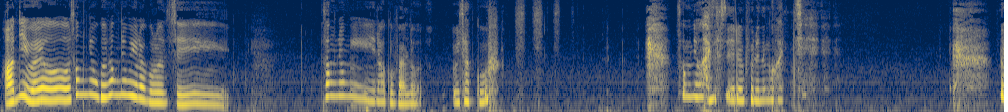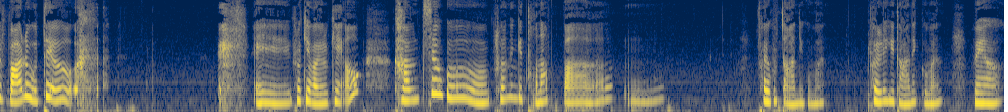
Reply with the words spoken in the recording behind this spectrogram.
아니, 왜요? 성룡을 성룡이라고 그러지. 성룡이라고 말로, 왜 자꾸, 성룡 아저씨를 부르는 것 같지? 왜 말을 못해요? 에, 그렇게 막 이렇게, 어? 감추고, 그러는 게 더 나빠. 음, 별것도 아니구만. 별 얘기도 안 했구만. 왜요?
